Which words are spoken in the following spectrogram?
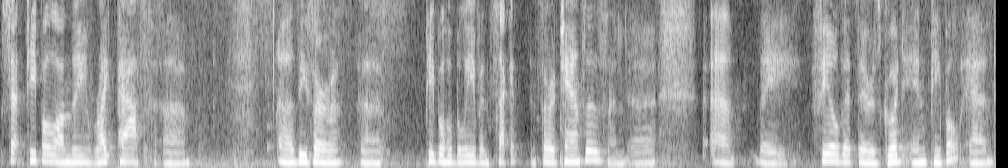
set people on the right path. Uh, uh, these are uh, people who believe in second and third chances, and uh, uh, they feel that there's good in people, and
